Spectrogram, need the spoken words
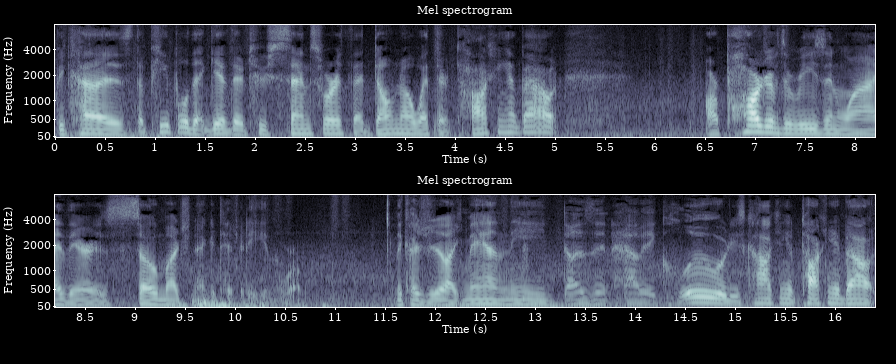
because the people that give their two cents worth that don't know what they're talking about are part of the reason why there is so much negativity in the world. Because you're like, man, he doesn't have a clue what he's talking, talking about,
